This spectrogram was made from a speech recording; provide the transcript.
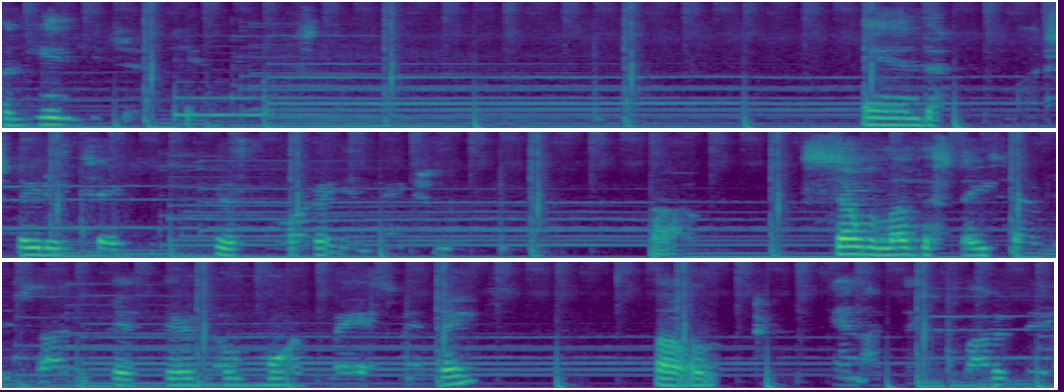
again, you just can't. And my state of Texas, Florida, and actually uh, several other states have decided that there are no more mask mandates. Uh, and I think a lot of that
